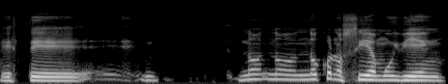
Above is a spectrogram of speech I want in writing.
este, no, no, no conocía muy bien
